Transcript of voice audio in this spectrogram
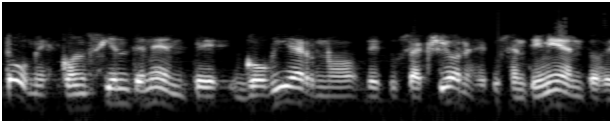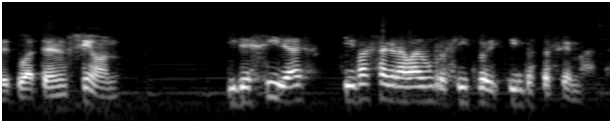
tomes conscientemente gobierno de tus acciones, de tus sentimientos, de tu atención, y decidas que vas a grabar un registro distinto esta semana.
